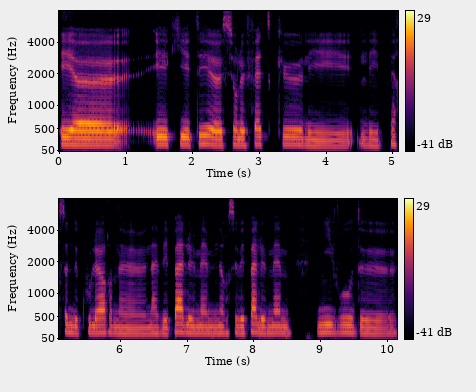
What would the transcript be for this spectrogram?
et, et qui était sur le fait que les, les personnes de couleur n'avaient pas le même, ne recevaient pas le même niveau de,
